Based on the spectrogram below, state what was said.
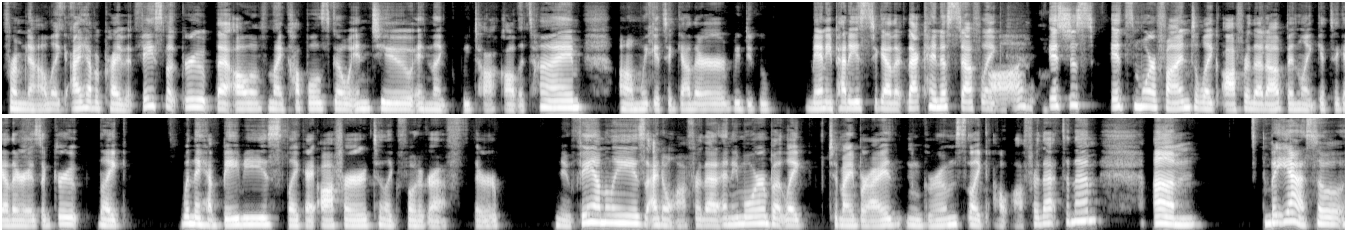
from now. Like I have a private Facebook group that all of my couples go into and like we talk all the time. Um, we get together, we do mani pedis together, that kind of stuff. Like Aww. it's just it's more fun to like offer that up and like get together as a group. Like when they have babies, like I offer to like photograph their new families. I don't offer that anymore, but like to my bride and grooms, like I'll offer that to them. Um, but yeah, so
